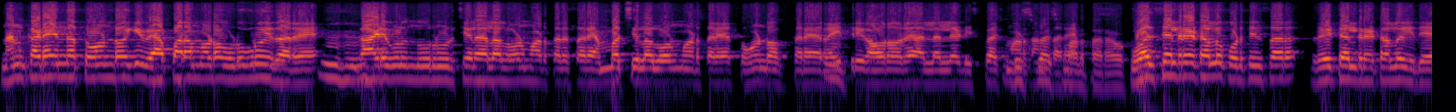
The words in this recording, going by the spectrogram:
ನನ್ ಕಡೆಯಿಂದ ತಗೊಂಡೋಗಿ ವ್ಯಾಪಾರ ಮಾಡೋ ಹುಡುಗರು ಇದಾರೆ. ಗಾಡಿಗಳು ನೂರ್ ನೂರ್ ಚೀಲ ಎಲ್ಲ ಲೋಡ್ ಮಾಡ್ತಾರೆ ಸರ್ ಎಂಬತ್ ಚೀಲ ಲೋಡ್ ಮಾಡ್ತಾರೆ ತಗೊಂಡ್ ಹೋಗ್ತಾರೆ ರೈತರಿಗೆ ಅವ್ರವ್ರೆ ಅಲ್ಲಲ್ಲೇ ಡಿಸ್ಪ್ಯಾಚ್ ಮಾಡ್ತಾರೆ ಹೋಲ್ಸೇಲ್ ರೇಟ್ ಅಲ್ಲೂ ಕೊಡ್ತೀನಿ ಸರ್ ರಿಟೇಲ್ ರೇಟ್ ಅಲ್ಲೂ ಇದೆ.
